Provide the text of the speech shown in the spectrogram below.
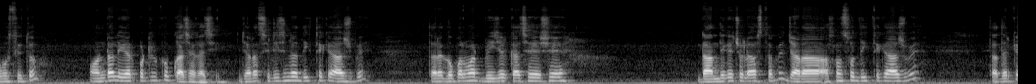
অবস্থিত। অন্ডাল এয়ারপোর্টের খুব কাছাকাছি। যারা সিটি সেন্টার দিক থেকে আসবে তারা গোপালমাঠ ব্রিজের কাছে এসে ডান দিকে চলে আসতে হবে। যারা আসানসোল দিক থেকে আসবে, তাদেরকে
